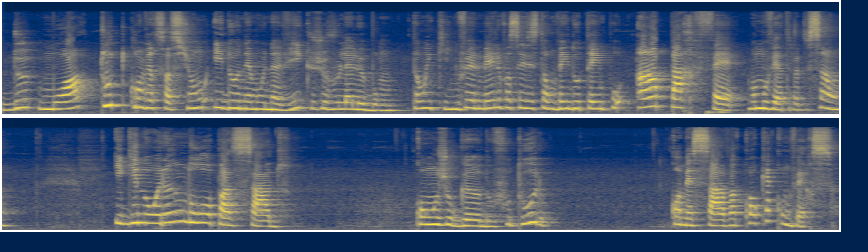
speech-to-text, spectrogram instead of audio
de moi toute conversation e donnais mon avis que je voulais le bon. Então aqui em vermelho vocês estão vendo o tempo imparfait. Vamos ver a tradução? Ignorando o passado, conjugando o futuro, começava qualquer conversa.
